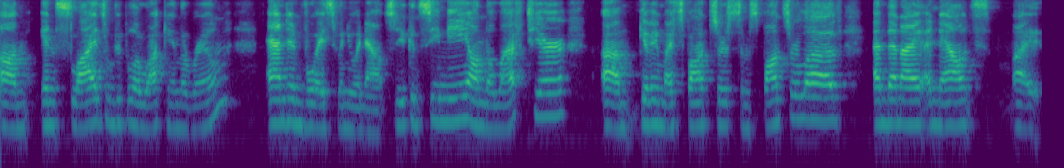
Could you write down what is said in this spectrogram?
um, in slides when people are walking in the room and in voice when you announce. So you can see me on the left here, um, giving my sponsors some sponsor love. And then I announce my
